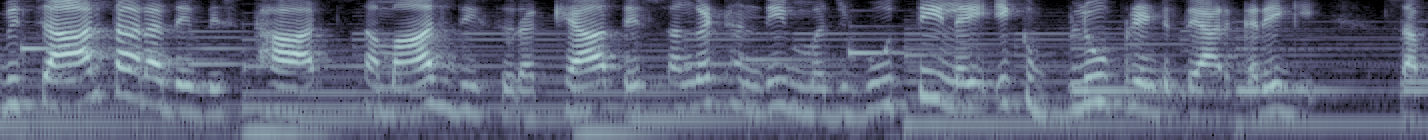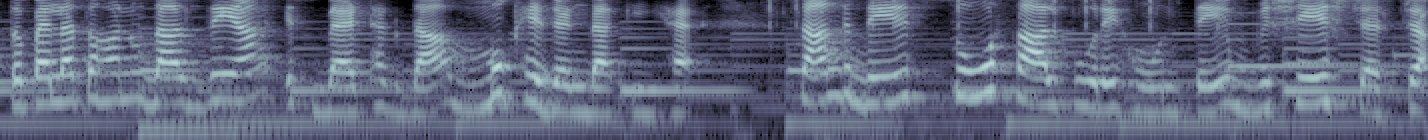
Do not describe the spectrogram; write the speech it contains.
ਵਿਚਾਰਧਾਰਾ ਦੇ ਵਿਸਥਾਰ, ਸਮਾਜ ਦੀ ਸੁਰੱਖਿਆ ਤੇ ਸੰਗਠਨ ਦੀ ਮਜ਼ਬੂਤੀ ਲਈ ਇੱਕ ਬਲੂਪ੍ਰਿੰਟ ਤਿਆਰ ਕਰੇਗੀ। ਸਭ ਤੋਂ ਪਹਿਲਾਂ ਤੁਹਾਨੂੰ ਦੱਸਦੇ ਹਾਂ, ਇਸ ਬੈਠਕ ਦਾ ਮੁੱਖ ਏਜੰਡਾ ਕੀ ਹੈ। ਸੰਘ ਦੇ 100 ਸਾਲ ਪੂਰੇ ਹੋਣ ਤੇ ਵਿਸ਼ੇਸ਼ ਚਰਚਾ।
